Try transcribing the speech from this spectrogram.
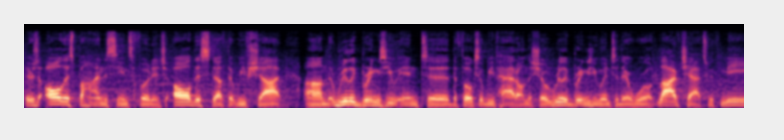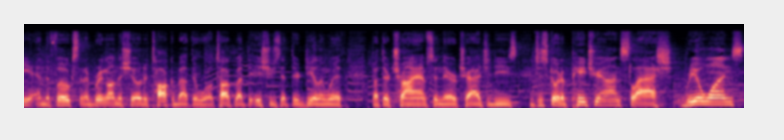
there's all this behind the scenes footage, all this stuff that we've shot um, that really brings you into the folks that we've had on the show, really brings you into their world. Live chats with me and the folks that I bring on the show to talk about their world, talk about the issues that they're dealing with, about their triumphs and their tragedies. Just go to Patreon slash real ones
